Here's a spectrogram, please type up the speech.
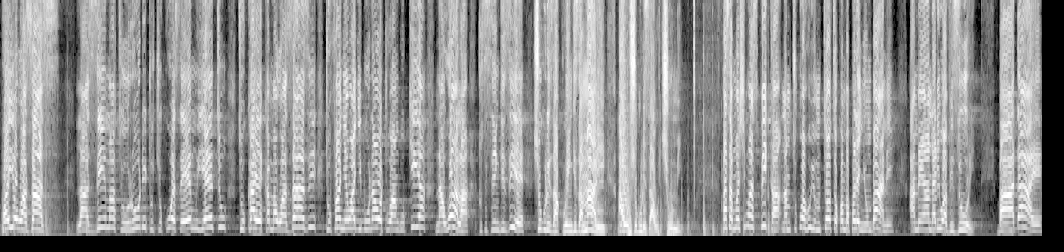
Kwa hiyo wazazi, lazima turudi tuchukue sehemu yetu, tukae kama wazazi, tufanye wajibu unaotuangukia na wala tusisingizie shughuli za kuingiza mali au shughuli za uchumi. Sasa Mheshimiwa Spika, namchukua huyu mtoto kwamba pale nyumbani ameandaliwa vizuri, baadaye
